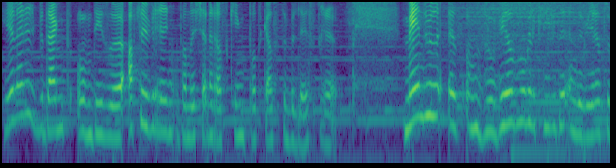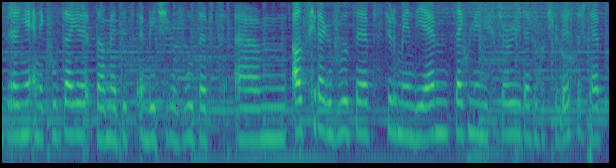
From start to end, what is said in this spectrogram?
Heel erg bedankt om deze aflevering van de Generous King podcast te beluisteren. Mijn doel is om zoveel mogelijk liefde in de wereld te brengen. En ik hoop dat je dat met dit een beetje gevoeld hebt. Ehm, als je dat gevoeld hebt, stuur me een DM. Tag me in je story dat je dit geluisterd hebt.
